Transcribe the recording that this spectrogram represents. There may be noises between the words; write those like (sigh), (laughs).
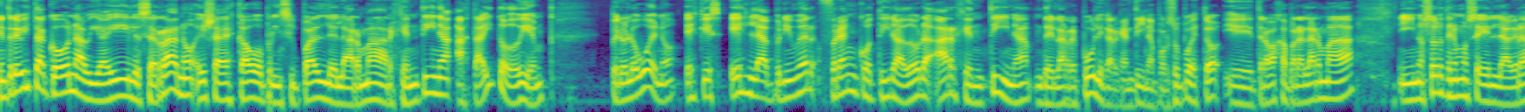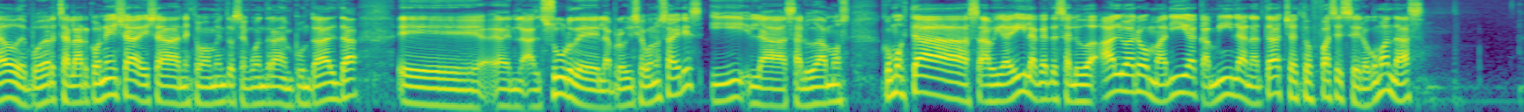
Entrevista con Abigail Serrano, ella es cabo principal de la Armada Argentina, hasta ahí todo bien. Pero lo bueno es que es, la primer francotiradora argentina de la República Argentina, por supuesto. Eh, trabaja para la Armada y nosotros tenemos el agrado de poder charlar con ella. Ella en este momento se encuentra en Punta Alta, eh, al sur de la provincia de Buenos Aires, y la saludamos. ¿Cómo estás, Abigail? Acá te saluda Álvaro, María, Camila, Natacha. Esto es Fase Cero. ¿Cómo andás?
